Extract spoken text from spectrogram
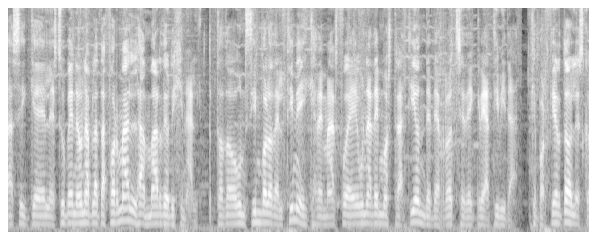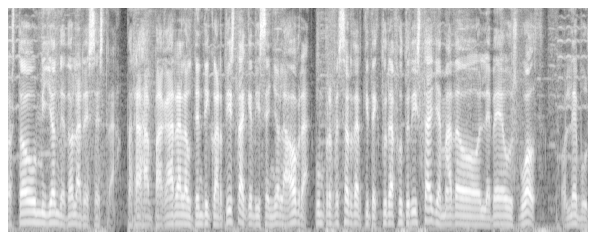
Así que le suben a una plataforma la mar de original. todo un símbolo del cine y que además fue una demostración de derroche de creatividad, que por cierto les costó un millón de dólares extra, para pagar al auténtico artista que diseñó la obra, un profesor de arquitectura futurista llamado Lebeus Woth, o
